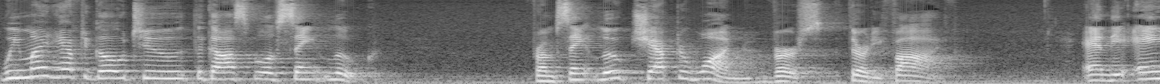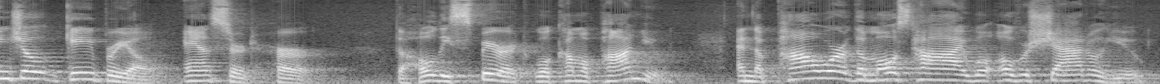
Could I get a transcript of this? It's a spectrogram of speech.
We might have to go to the Gospel of St. Luke. From St. Luke chapter 1, verse 35. And the angel Gabriel answered her, The Holy Spirit will come upon you, and the power of the Most High will overshadow you.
